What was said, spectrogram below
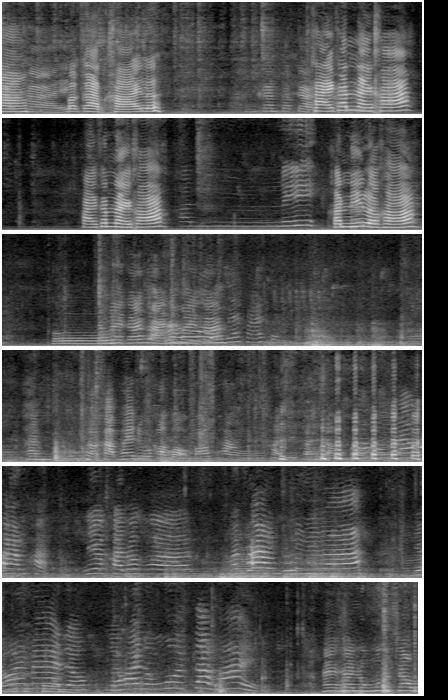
นางประกาศขายประกาศขายเลย ถึงขั้นประกาศขายคันไหนคะ ขายคันไหนคะคันนี้คันนี้เหรอคะ โอ้ทำไมคะขายทำไมคะคล้ายๆกัน พันลูกค้าขับให้ดูค่ะเบอกก็พังค่ะเลยใส่สามบอกแล้วพังค่ะเนี่ยค่ะทุกคนมันพังถึงนี้นะเดี๋ยวให้แม่เดี๋ยวเดี๋ยวให้น้องมืดจับให้ให้ให้ลุงมืดซ่อม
